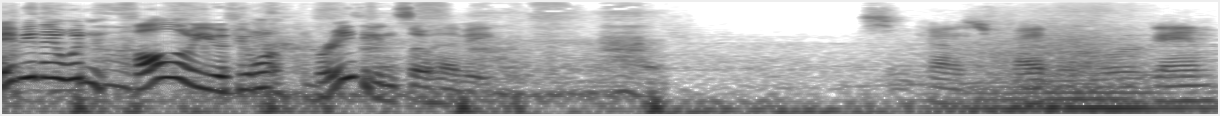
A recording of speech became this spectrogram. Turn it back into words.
Maybe they wouldn't follow you if you weren't breathing so heavy. Some kind of survival horror game.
